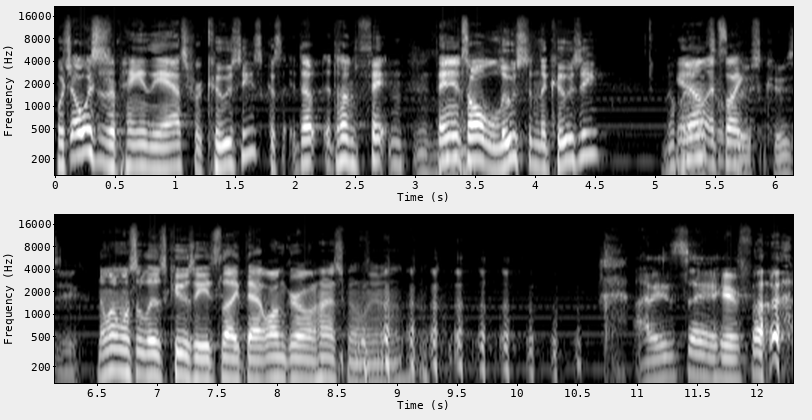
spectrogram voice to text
which always is a pain in the ass for koozies because it, it doesn't fit. In, Then it's all loose in the koozie. Nobody know, wants it's a like- loose koozie. No one wants to lose koozie. It's like that one girl in high school. You know? I didn't say it here, folks.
